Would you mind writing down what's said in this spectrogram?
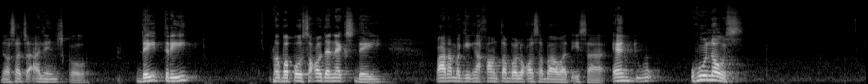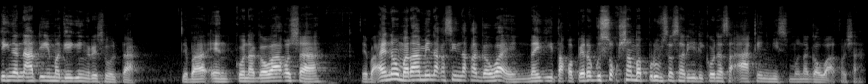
No, sa challenge ko. Day 3, magpo-post ako the next day para maging accountable ako sa bawat isa. And who knows? Tingnan natin yung magiging resulta. 'Di ba? And kung nagawa ko siya, 'di ba? I know marami na kasi nakagawa eh, nakikita ko, pero gusto ko siyang ma-prove sa sarili ko na sa akin mismo nagawa ko siya.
